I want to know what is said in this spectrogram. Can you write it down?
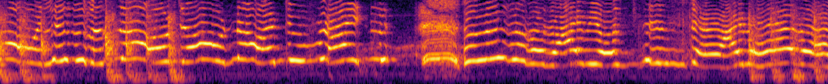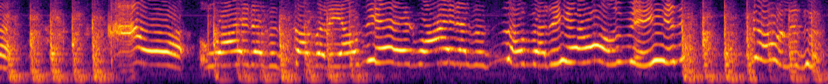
No, Elizabeth, no, don't, no, I'm too frightened. Elizabeth, I'm your sister. I'm Heather. Ah, why doesn't somebody else hear it? Why doesn't somebody help me? No, Elizabeth.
